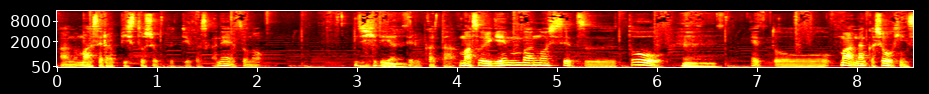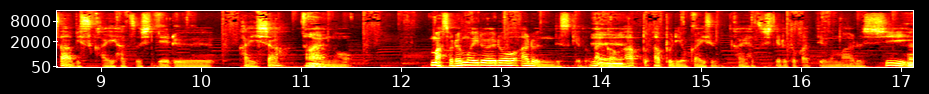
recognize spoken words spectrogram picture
あの、まあセラピストショップっていうかですかね、その、自費でやってる方、まあそういう現場の施設と、うん。えっと、まあなんか商品サービス開発してる会社、はい。あの、まあそれもいろいろあるんですけど、なんええ。かアプ,、アプリを開発してるとかっていうのもあるし、う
